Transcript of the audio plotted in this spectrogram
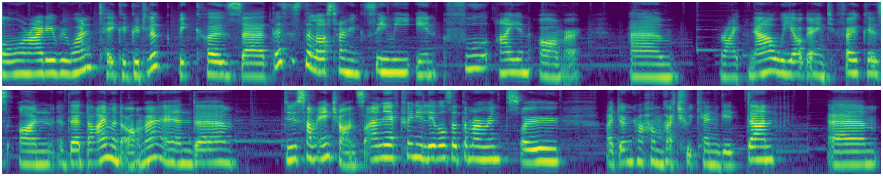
Alright everyone, take a good look because uh, this is the last time you can see me in full iron armor. Um, right now we are going to focus on the diamond armor and um, do some enchants. I only have 20 levels at the moment, so I don't know how much we can get done. Um,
